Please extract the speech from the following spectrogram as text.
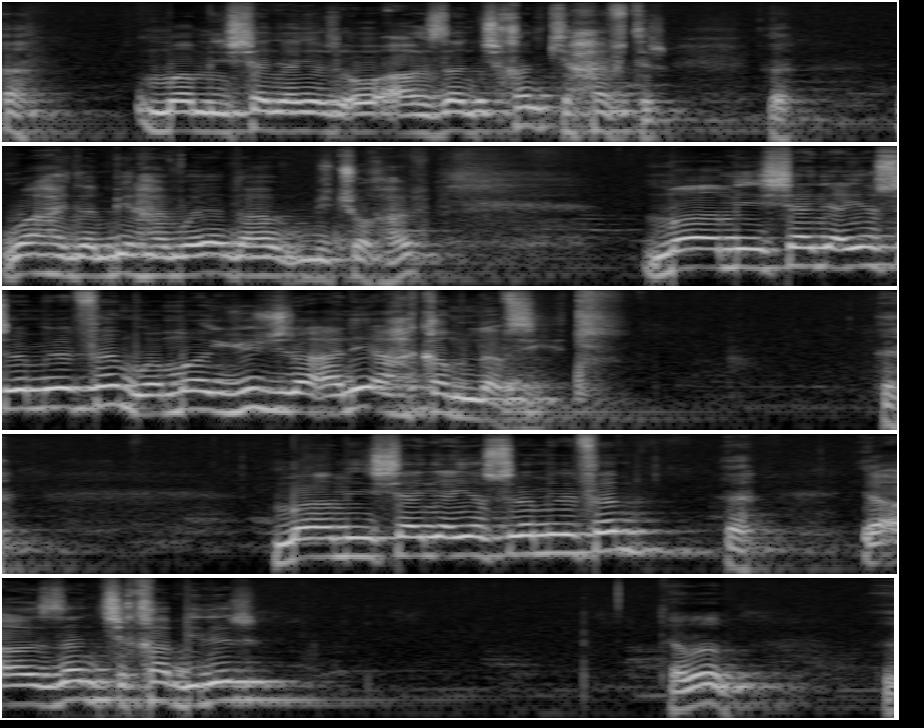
ha, ma min şani en yasuna o ağızdan çıkan ki harftir. Ha, vahiden bir harf veya daha birçok harf. Ma min şani en yasra minel fem ve ma yücra aleyh ahkamul lafzi. Ma min şani en yasra minel fem ya ağızdan çıkabilir. Tamam. Ee,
